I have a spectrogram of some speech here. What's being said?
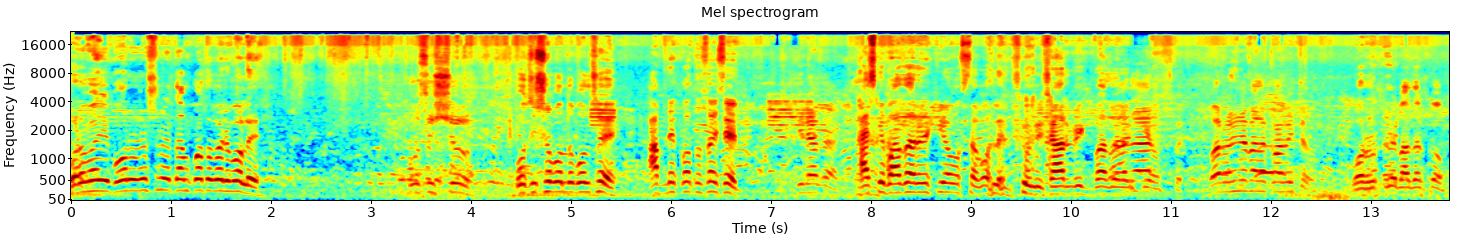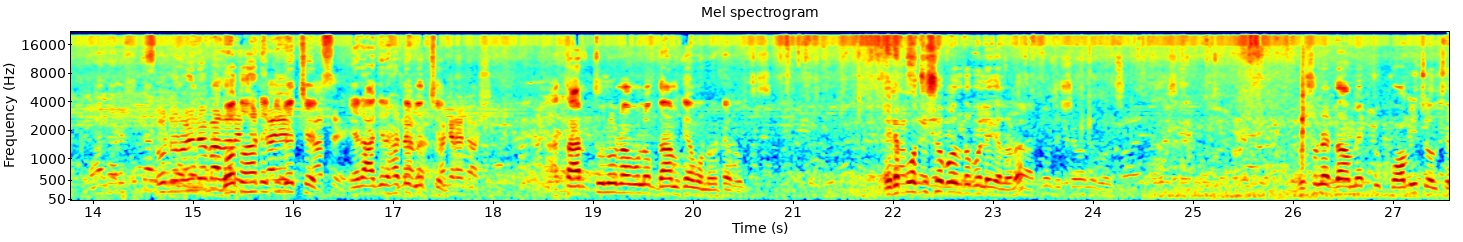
বড় ভাই বড় রসুনের দাম কত করে বলে? পঁচিশশো। পঁচিশশো পর্যন্ত বলছে। আপনি কত চাইছেন? আজকে বাজারের কি অবস্থা বলেন শুনি সার্বিক বাজারের কি অবস্থা? বড় রহিনের বাজার কমই তো। বড় রসুনের বাজার কম। গত হাটে কি বেচছেন? এর আগের হাটে বেচছেন। আর তার তুলনামূলক দাম কেমন ওইটা বলতেছে। এটা পঁচিশশো পর্যন্ত বলে গেল না? হলে বলছি। রসুনের দাম একটু কমই চলছে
